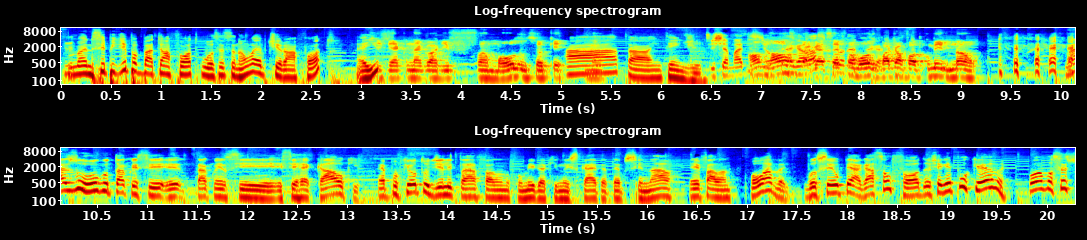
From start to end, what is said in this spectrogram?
Mas se pedir pra bater uma foto com você, você não vai tirar uma foto? É Se isso? vier com o negócio de famoso, não sei o que. Ah, tá, entendi. Se chamar de não. senhor Nossa, PH, PH, você é né, famoso, PH? bate uma foto comigo? Não. Mas o Hugo tá com esse, tá com esse, esse recalque. É porque outro dia ele tava falando comigo aqui no Skype, até pro sinal. Ele falando: Porra, velho, você e o PH são foda. Eu cheguei, por quê, velho? Porra, vocês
